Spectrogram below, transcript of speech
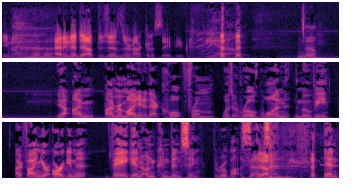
you know adding adaptogens are not going to save you Yeah. No. Yeah, I'm I'm reminded of that quote from was it Rogue One, the movie? I find your argument vague and unconvincing, the robot says. Yeah. and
